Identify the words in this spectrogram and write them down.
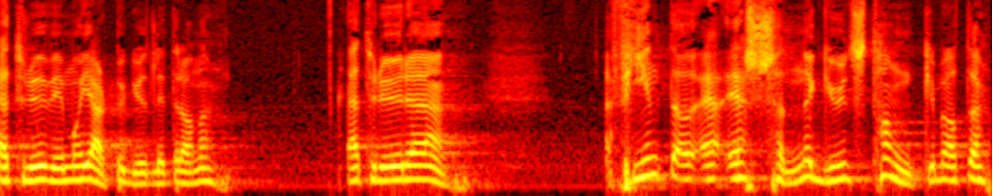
Jeg tror vi må hjelpe Gud litt.' Jeg tror eh, Fint, jeg, skjønner Guds tanke med at eh,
